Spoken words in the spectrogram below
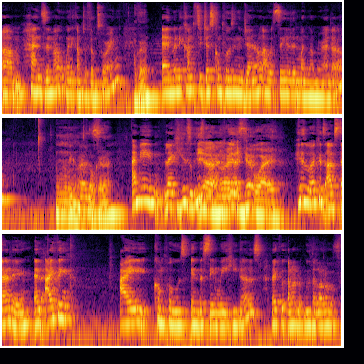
um, Hans Zimmer when it comes to film scoring, Okay. and when it comes to just composing in general, I would say Lin Manuel Miranda. Mm, Because- okay. I mean, like his his Yeah, work no, I, is I get why. his work is outstanding, and I think I compose in the same way he does, like with a lot of, with a lot of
